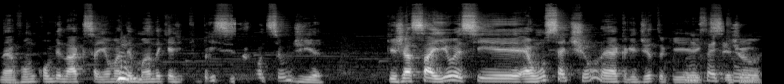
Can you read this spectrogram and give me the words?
né? Vamos combinar que isso aí é uma demanda que a gente precisa acontecer um dia. Que já saiu esse. É 171, né? Acredito que, 171. que seja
